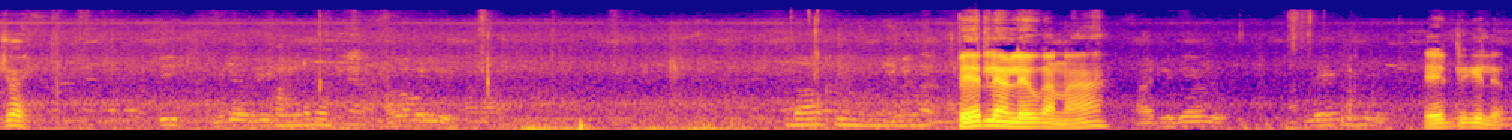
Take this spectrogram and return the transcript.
ఎంజాయ్ పేర్లు ఏం లేవు కన్నా. రేట్లకి లేవు.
